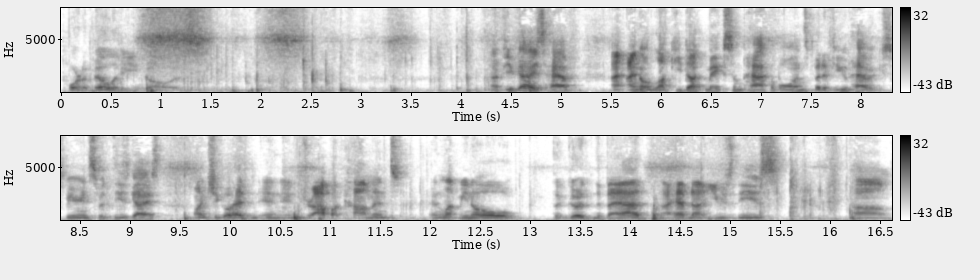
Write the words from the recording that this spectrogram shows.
portability goes. Now, if you guys have, I, I, know Lucky Duck makes some packable ones, but if you have experience with these guys, why don't you go ahead and, and, and drop a comment and let me know the good and the bad. I have not used these. Um,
